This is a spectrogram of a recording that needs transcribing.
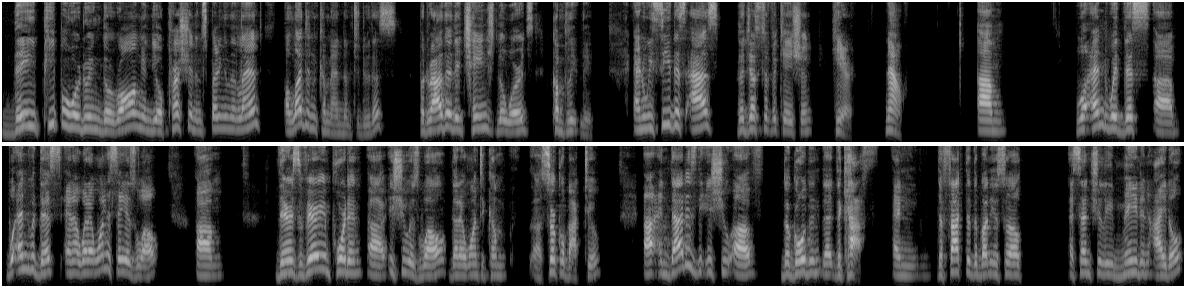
the people who are doing the wrong and the oppression and spreading in the land, Allah didn't command them to do this, but rather they changed the words completely. And we see this as the justification here. Now, um, we'll end with this. Uh, we'll end with this, and what I want to say as well, um, there's a very important uh, issue as well that I want to come uh, circle back to, uh, and that is the issue of the golden, the, the calf, and the fact that the Bani Israel essentially made an idol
